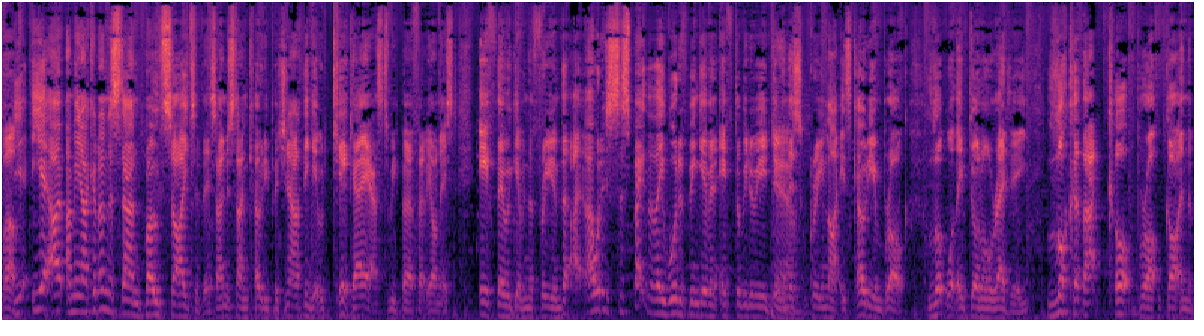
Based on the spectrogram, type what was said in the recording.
Well, Yeah, yeah I, I mean, I can understand both sides of this. I understand Cody pitching out. I think it would kick ass, to be perfectly honest, if they were given the freedom. That I, I would suspect that they would have been given if WWE had given Yeah. this green light. It's Cody and Brock. Look what they've done already. Look at that cut Brock got in the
